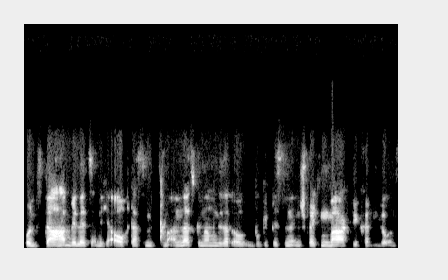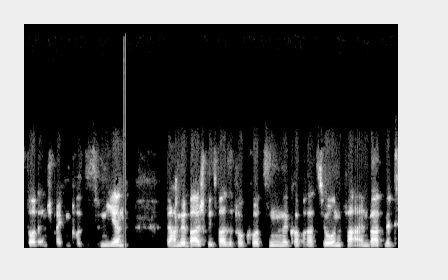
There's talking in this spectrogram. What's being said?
Und da haben wir letztendlich auch das mit zum Anlass genommen und gesagt, oh, wo gibt es denn einen entsprechenden Markt? Wie könnten wir uns dort entsprechend positionieren? Da haben wir beispielsweise vor kurzem eine Kooperation vereinbart mit,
